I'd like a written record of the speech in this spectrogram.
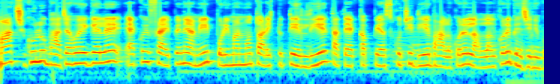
মাছগুলো ভাজা হয়ে গেলে একই ফ্রাই প্যানে আমি পরিমাণ মতো আরেকটু তেল দিয়ে তাতে এক কাপ পেঁয়াজ কুচি দিয়ে ভালো করে লাল লাল করে ভেজে নিব।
